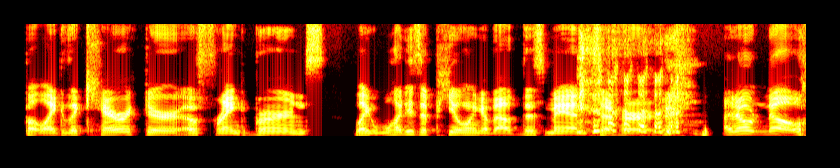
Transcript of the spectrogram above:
but like the character of Frank Burns like what is appealing about this man to her? I don't know.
